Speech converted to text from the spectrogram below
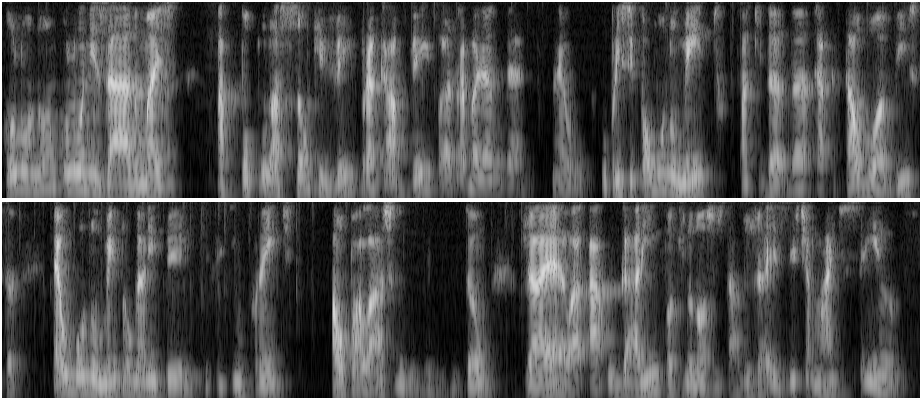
colo, não colonizado, mas a população que veio para cá veio para trabalhar no garimpo. Né? O, o, principal monumento aqui da, da, capital Boa Vista é o monumento ao garimpeiro, que fica em frente ao Palácio do Governo. Então, já é a, a, o garimpo aqui no nosso estado já existe há mais de 100 anos.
